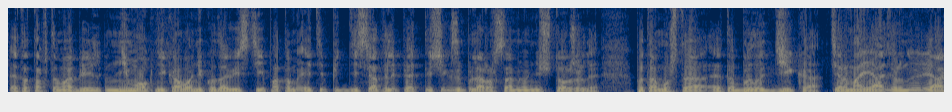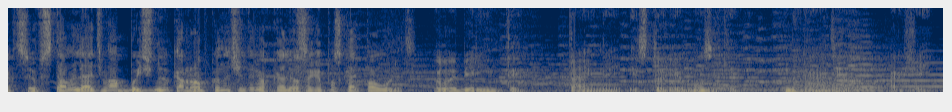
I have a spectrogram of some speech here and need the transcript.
Этот автомобиль не мог никого никуда везти. Потом эти 50 или 5 тысяч экземпляров сами уничтожили. Потому что это было дико. Термоядерную реакцию вставлять в обычную коробку на четырех колесах и пускать по улице. Лабиринты. Тайная история музыки на радио Орфей.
